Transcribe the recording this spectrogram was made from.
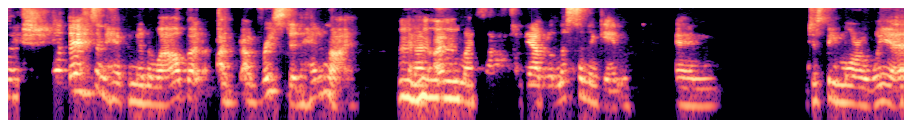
I like, shit, that hasn't happened in a while, but I'd, I'd rested, hadn't I? And Mm-hmm. I'd opened myself to be able to listen again and just be more aware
